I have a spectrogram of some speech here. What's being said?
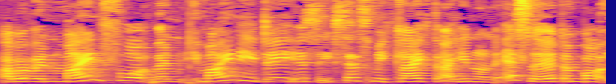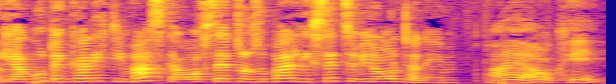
Aber wenn mein Vor wenn meine Idee ist, ich setze mich gleich dahin und esse, dann ja gut, dann kann ich die Maske aufsetzen und sobald ich sitze, wieder runternehmen. Ah ja, okay.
